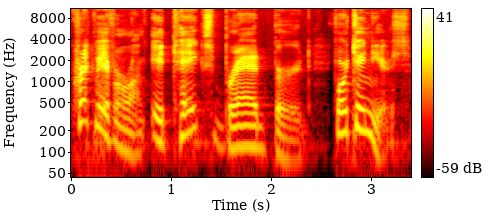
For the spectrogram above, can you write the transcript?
Correct me if I'm wrong. It takes Brad Bird 14 years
